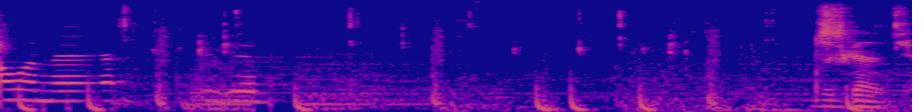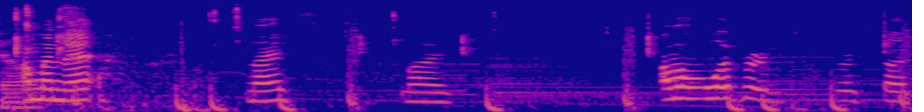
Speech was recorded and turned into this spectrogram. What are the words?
I'm a net. You're good. Just gonna challenge. I'm a net. Nice. Nice. I'm a whipper first touch.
